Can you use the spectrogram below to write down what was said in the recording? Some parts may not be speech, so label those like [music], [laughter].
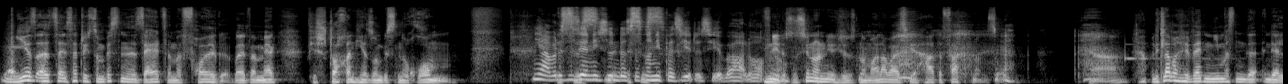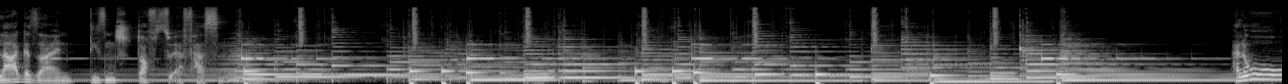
mir ist es ist natürlich so ein bisschen eine seltsame Folge, weil man merkt, wir stochern hier so ein bisschen rum. Ja, aber das Es ist, ja ist- nicht so, dass das noch nie ist- passiert ist hier bei Hallo Hoffnung. Nee, das ist ja noch nicht, das ist normalerweise hier harte Fakten und so. Ja. Und ich glaube, wir werden niemals in der, in der Lage sein, diesen Stoff zu erfassen. Hallo,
